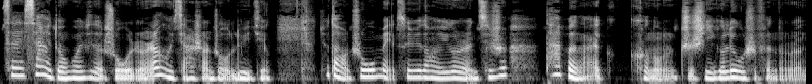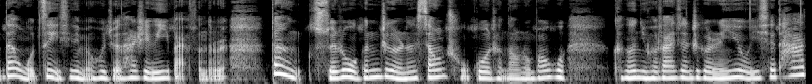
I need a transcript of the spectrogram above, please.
在下一段关系的时候，我仍然会加上这种滤镜，就导致我每次遇到一个人，其实他本来可能只是一个六十分的人，但我自己心里面会觉得他是一个一百分的人。但随着我跟这个人的相处过程当中，包括可能你会发现这个人也有一些他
